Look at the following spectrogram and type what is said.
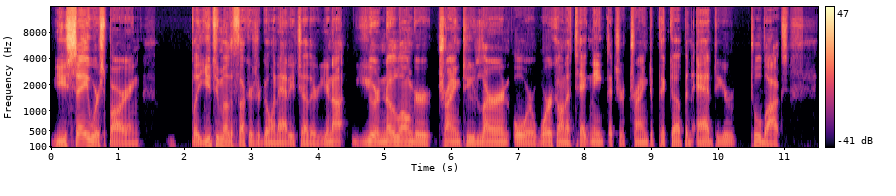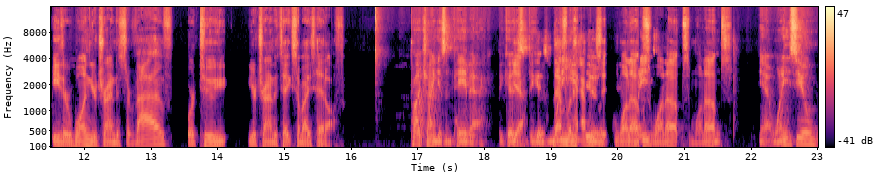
you say we're sparring, but you two motherfuckers are going at each other. You're not, you're no longer trying to learn or work on a technique that you're trying to pick up and add to your toolbox. Either one, you're trying to survive, or two, you're trying to take somebody's head off. Probably trying to get some payback because, Yeah, because That's what happens. do- one ups, one ups, one ups. yeah, one of you,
